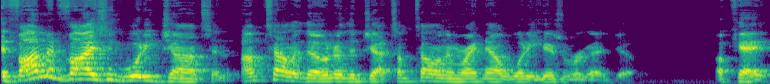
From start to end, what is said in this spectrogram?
If I'm advising Woody Johnson, I'm telling the owner of the Jets, I'm telling him right now, Woody, here's what we're going to do. Okay,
